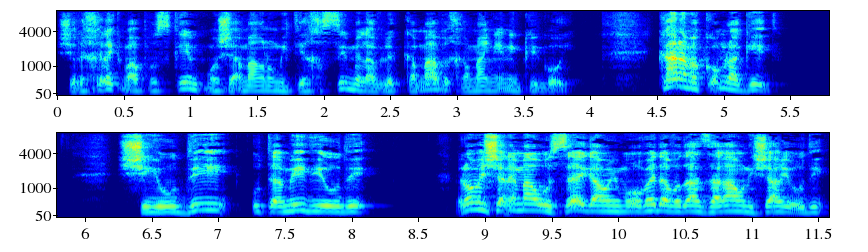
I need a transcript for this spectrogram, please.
שלחלק מהפוסקים, כמו שאמרנו, מתייחסים אליו לכמה וכמה עניינים כגוי. כאן המקום להגיד שיהודי הוא תמיד יהודי, ולא משנה מה הוא עושה, גם אם הוא עובד עבודה זרה הוא נשאר יהודי.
